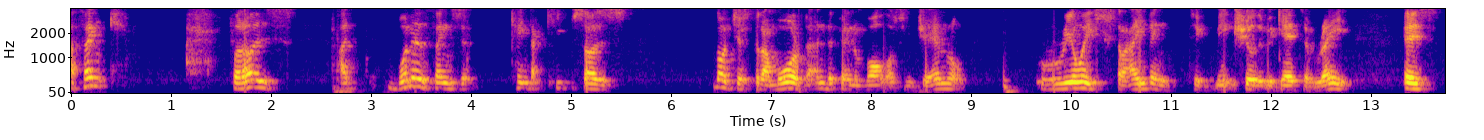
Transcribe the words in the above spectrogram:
I think, for us, I, one of the things that kind of keeps us, not just Dràm Mòr, but independent bottlers in general, really striving to make sure that we get it right, is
